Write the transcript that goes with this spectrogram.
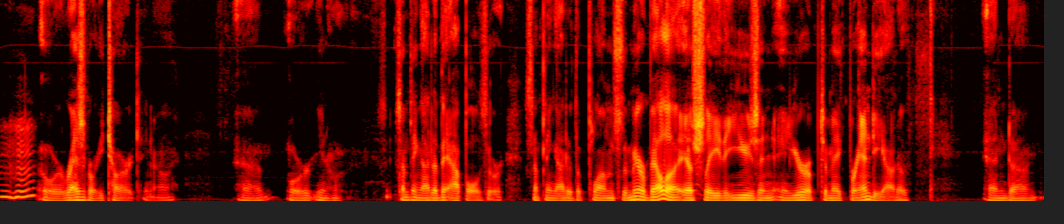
mm-hmm. or a raspberry tart, you know, um, or you know, something out of the apples or something out of the plums. The Mirabella, actually, they use in, in Europe to make brandy out of. And um,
